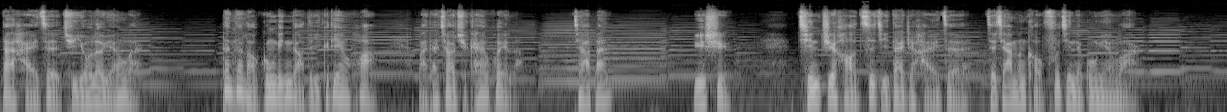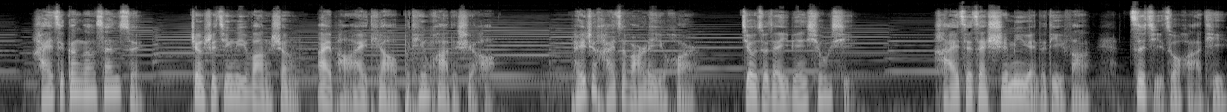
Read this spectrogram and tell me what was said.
带孩子去游乐园玩，但她老公领导的一个电话，把她叫去开会了，加班。于是，秦只好自己带着孩子在家门口附近的公园玩。孩子刚刚三岁，正是精力旺盛、爱跑爱跳、不听话的时候。陪着孩子玩了一会儿，就坐在一边休息。孩子在十米远的地方自己坐滑梯。”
